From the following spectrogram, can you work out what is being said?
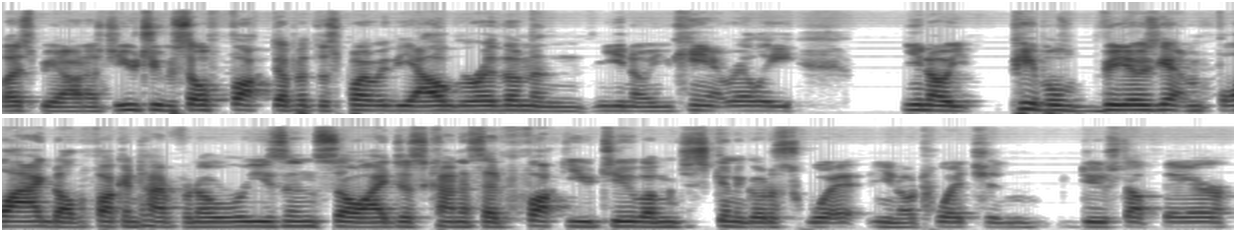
Let's be honest. YouTube is so fucked up at this point with the algorithm, and you know you can't really you know, people's videos getting flagged all the fucking time for no reason. So I just kind of said, fuck YouTube. I'm just going to go to Switch, you know, Twitch and do stuff there.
